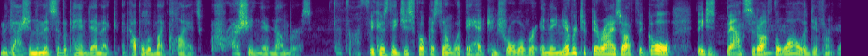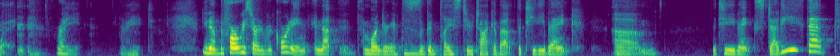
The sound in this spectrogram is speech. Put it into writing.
I mean, gosh, in the midst of a pandemic, a couple of my clients crushing their numbers That's awesome. because they just focused on what they had control over and they never took their eyes off the goal. They just bounced it off the Mhm. wall a different way. Right. Right. You know, before we started recording, and that, I'm wondering if this is a good place to talk about the TD Bank, um, the TD Bank study that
